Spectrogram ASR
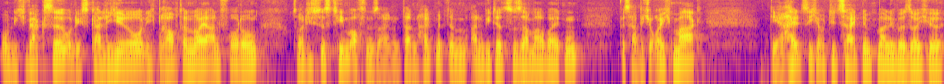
und ich wachse und ich skaliere und ich brauche dann neue Anforderungen, sollte ich systemoffen sein und dann halt mit einem Anbieter zusammenarbeiten, weshalb ich euch mag, der halt sich auch die Zeit nimmt, mal über solche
